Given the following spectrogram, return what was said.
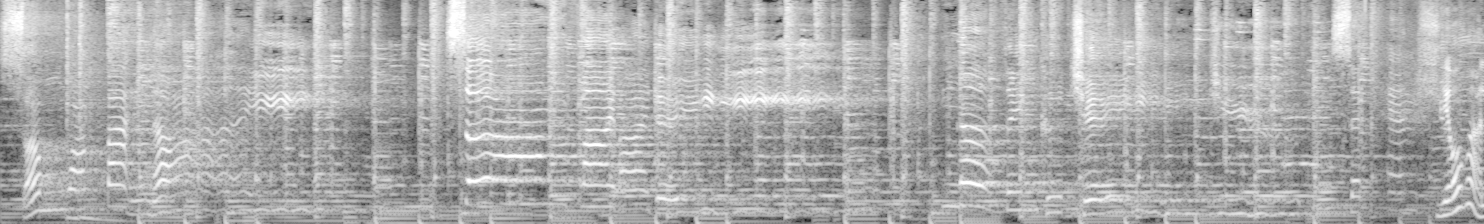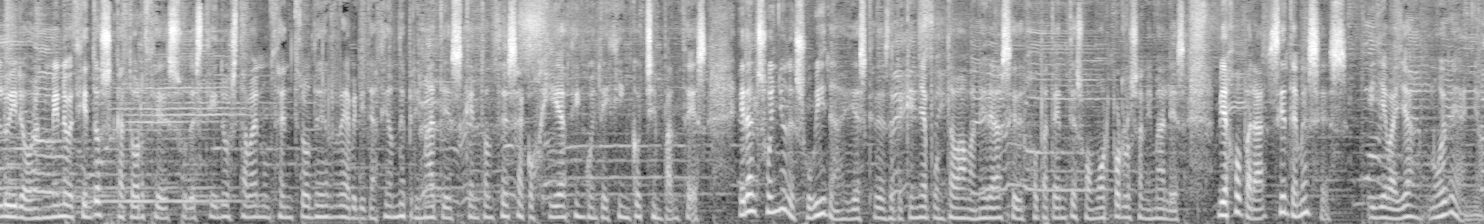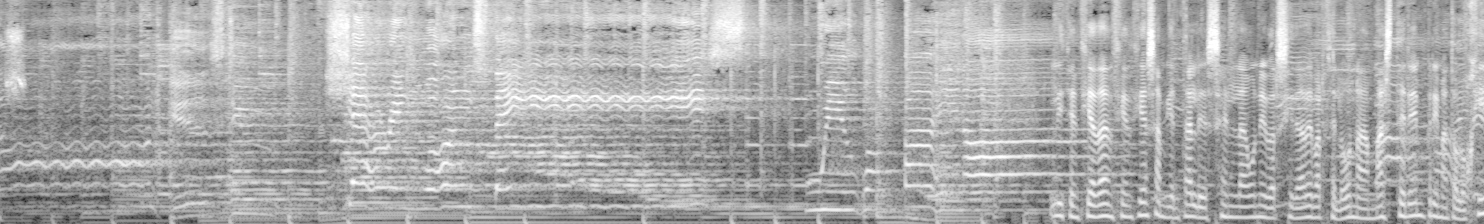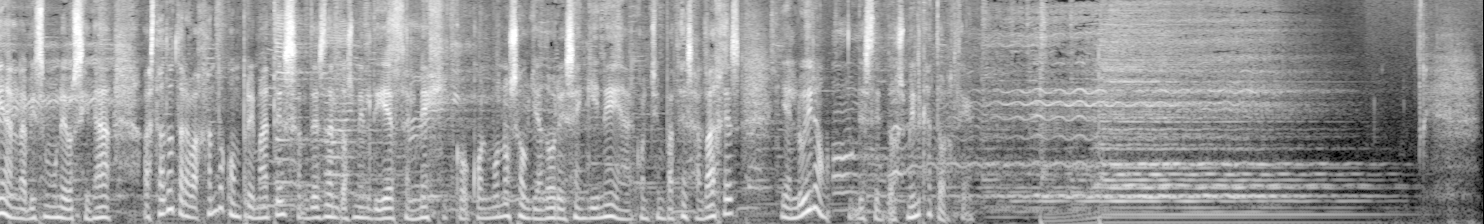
Some walk by night, some fly by day. Nothing could change you. Set Llegó a Luiro en 1914. Su destino estaba en un centro de rehabilitación de primates que entonces acogía a 55 chimpancés. Era el sueño de su vida y es que desde pequeña apuntaba maneras y dejó patente su amor por los animales. Viajó para siete meses y lleva ya nueve años. Licenciada en Ciencias Ambientales en la Universidad de Barcelona, máster en primatología en la misma universidad. Ha estado trabajando con primates desde el 2010 en México, con monos aulladores en Guinea, con chimpancés salvajes y en Luiro desde el 2014.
